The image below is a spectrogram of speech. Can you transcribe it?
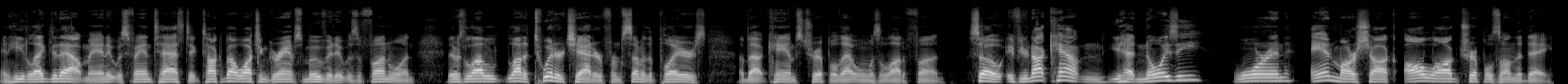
and he legged it out, man. It was fantastic. Talk about watching Gramps move it. It was a fun one. There was a lot of, lot of Twitter chatter from some of the players about Cam's triple. That one was a lot of fun. So if you're not counting, you had Neuse, Warren, and Marshak all logged triples on the day.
